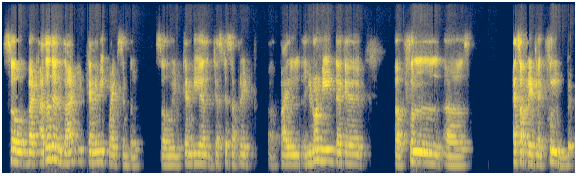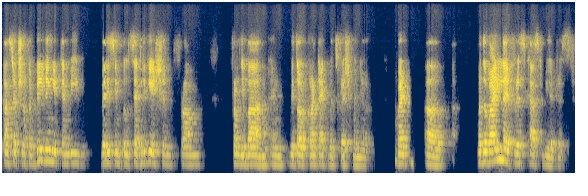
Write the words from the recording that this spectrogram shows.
so, but other than that, it can be quite simple. So it can be a, just a separate uh, pile. You don't need like a, a full, uh, a separate like full construction of a building. It can be very simple segregation from from the barn and without contact with fresh manure. But uh, but the wildlife risk has to be addressed.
